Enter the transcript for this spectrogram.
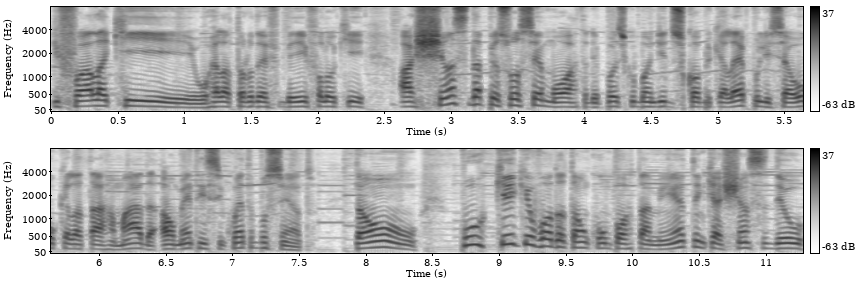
que fala que o relatório do FBI falou que a chance da pessoa ser morta depois que o bandido descobre que ela é policial ou que ela tá armada aumenta em 50%. Então, por que, que eu vou adotar um comportamento em que a chance de eu,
